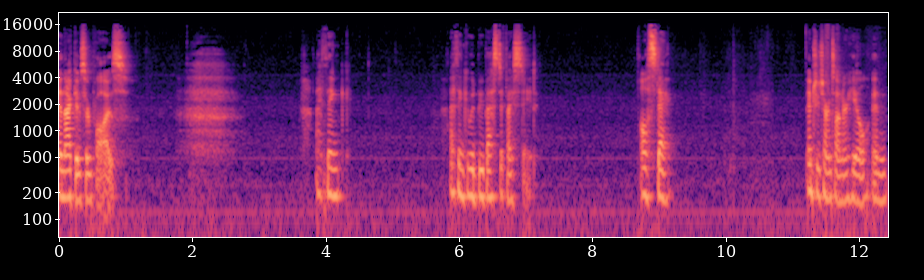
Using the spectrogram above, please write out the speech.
And that gives her pause. I think. I think it would be best if I stayed. I'll stay. And she turns on her heel and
